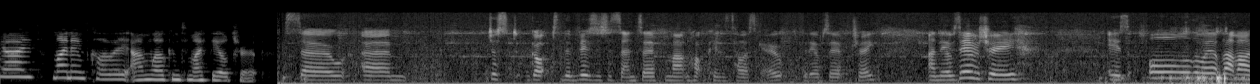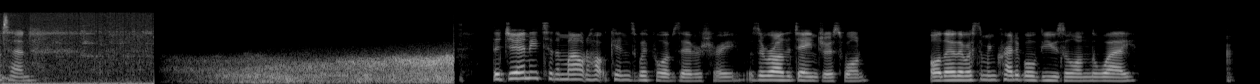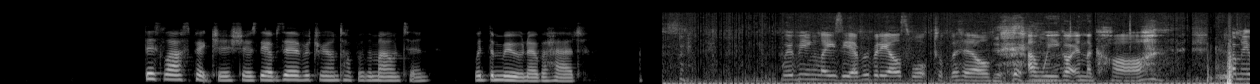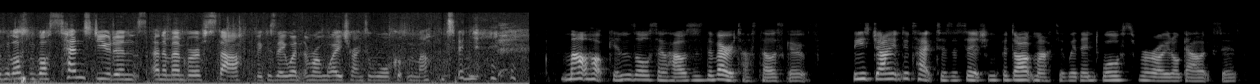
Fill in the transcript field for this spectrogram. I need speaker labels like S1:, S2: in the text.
S1: Hi guys, my name's Chloe and welcome to my field trip.
S2: So, um, just got to the visitor centre for Mount Hopkins telescope for the observatory, and the observatory is all the way up that mountain.
S1: The journey to the Mount Hopkins Whipple Observatory was a rather dangerous one, although there were some incredible views along the way. This last picture shows the observatory on top of the mountain, with the moon overhead.
S2: We're being lazy, everybody else walked up the hill, and we got in the car. How many have we lost? We've lost 10 students and a member of staff because they went the wrong way trying to walk up the mountain.
S1: Mount Hopkins also houses the Veritas telescopes. These giant detectors are searching for dark matter within dwarf spheroidal galaxies.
